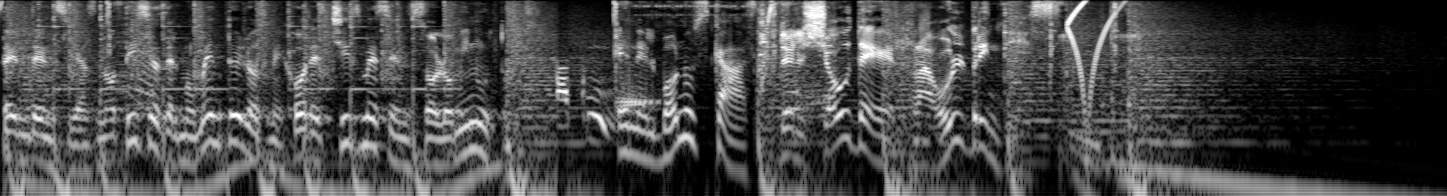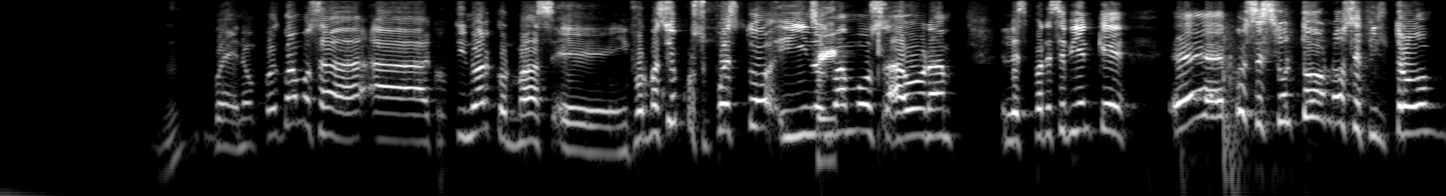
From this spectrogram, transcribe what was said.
Tendencias, noticias del momento y los mejores chismes en solo minutos. En el bonus cast del show de Raúl Brindis. Bueno, pues vamos a, a continuar con más eh, información, por supuesto, y nos Sí. vamos ahora. ¿Les parece bien que, eh, pues se soltó, no se filtró,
